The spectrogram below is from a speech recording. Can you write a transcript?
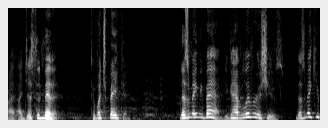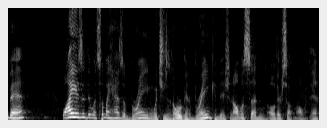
I, I just admit it. Too much bacon doesn't make me bad. You can have liver issues. Doesn't make you bad. Why is it that when somebody has a brain, which is an organ, a brain condition, all of a sudden, oh, there's something wrong with them?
